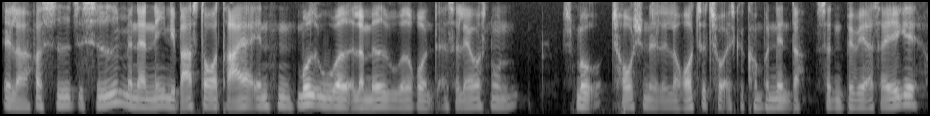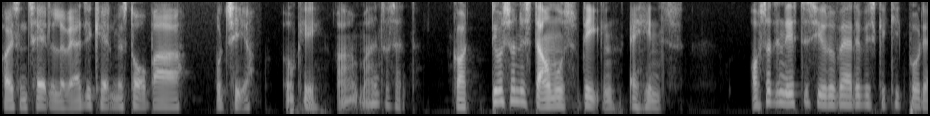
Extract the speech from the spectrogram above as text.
eller fra side til side, men at den egentlig bare står og drejer enten mod uret eller med uret rundt, altså laver sådan nogle små torsionelle eller rotatoriske komponenter, så den bevæger sig ikke horisontalt eller vertikalt, men står bare og roterer. Okay, ah, meget interessant. Godt, det var sådan nystagmus-delen af hens. Og så det næste, siger du, hvad er det, vi skal kigge på der?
